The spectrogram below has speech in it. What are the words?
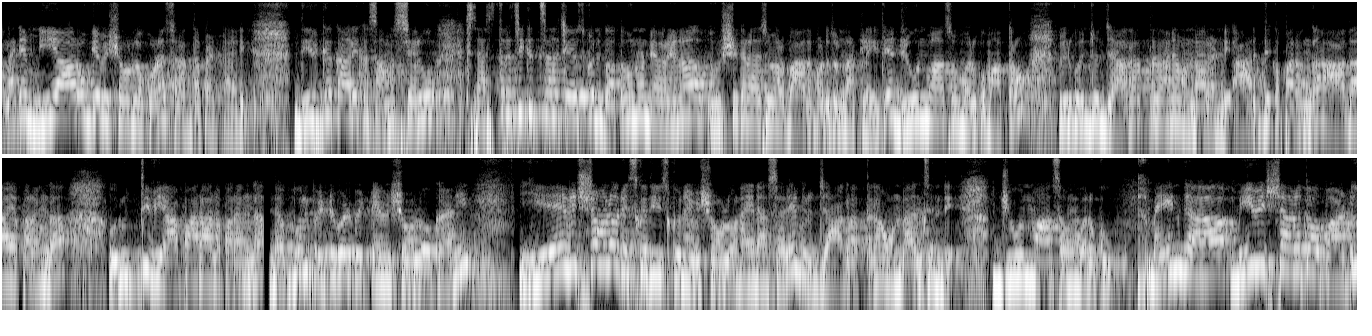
అలాగే మీ ఆరోగ్య విషయంలో కూడా శ్రద్ధ పెట్టాలి. దీర్ఘకాలిక సమస్యలు శస్త్రచికిత్సలు చేసుకుని గతం నుండి ఎవరైనా వృషిక రాశి వారు బాధపడుతున్నట్లయితే జూన్ మాసం వరకు మాత్రం మీరు కొంచెం జాగ్రత్తగానే ఉండాలండి. ఆర్థిక పరంగా ఆదాయ పరంగా వృత్తి వ్యాపారాల పరంగా డబ్బులు పెట్టుబడి పెట్టే విషయంలో కానీ ఏ విషయంలో రిస్క్ తీసుకునే విషయంలోనైనా సరే మీరు జాగ్రత్తగా ఉండాల్సింది. జూన్ మాసం వరకు. మెయిన్గా మీ విషయాలతో పాటు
